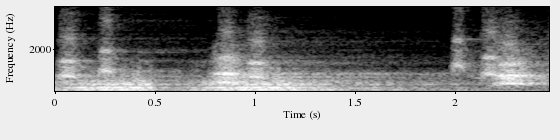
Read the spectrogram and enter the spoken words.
Uh-huh. Uh-huh. Uh-huh.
